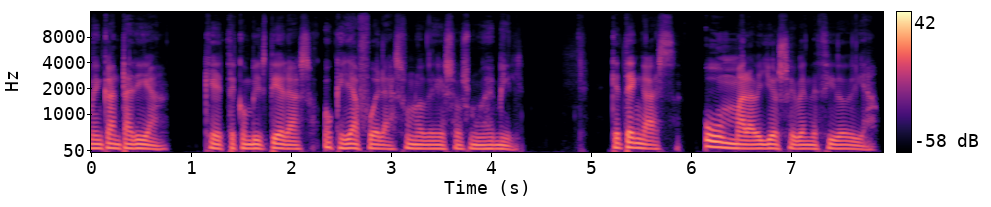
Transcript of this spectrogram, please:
me encantaría que te convirtieras o que ya fueras uno de esos 9000. Que tengas un maravilloso y bendecido día.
